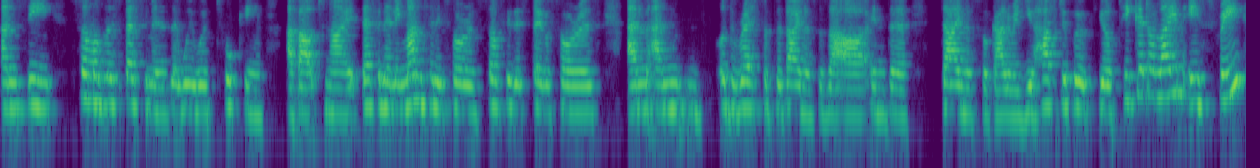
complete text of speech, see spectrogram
and see some of the specimens that we were talking about tonight. Definitely Mantellisaurus, Stegosaurus, um, and the rest of the dinosaurs that are in the dinosaur gallery. You have to book. Your ticket online is free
